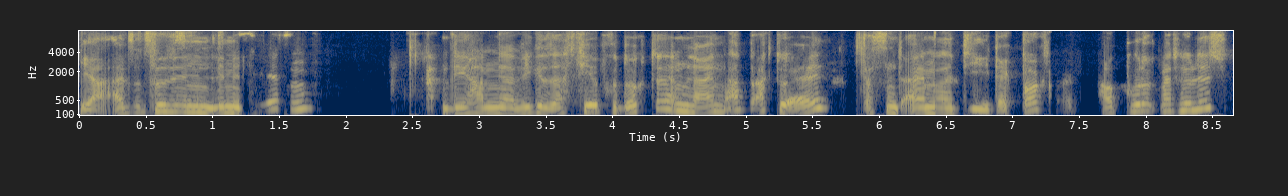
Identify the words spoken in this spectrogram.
ja, also zu den Limitierten. Wir haben ja, wie gesagt, vier Produkte im Line-Up aktuell. Das sind einmal die Deckbox, Hauptprodukt natürlich.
